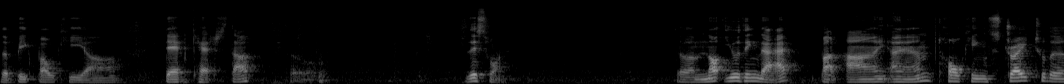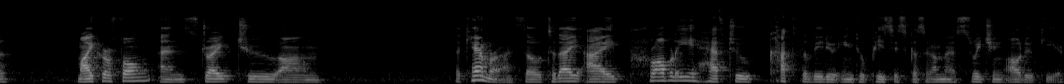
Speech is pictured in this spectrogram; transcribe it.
the big bulky uh, dead cat stuff. So this one. So I'm not using that, but I, am talking straight to the microphone and straight to um, the camera. So today I probably have to cut the video into pieces because I'm not switching audio gear.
